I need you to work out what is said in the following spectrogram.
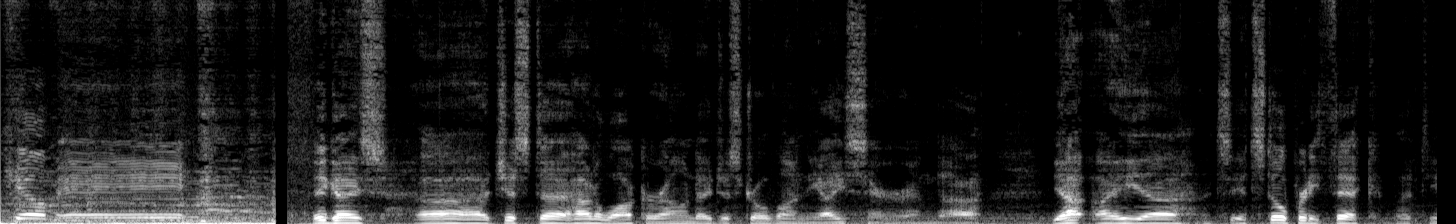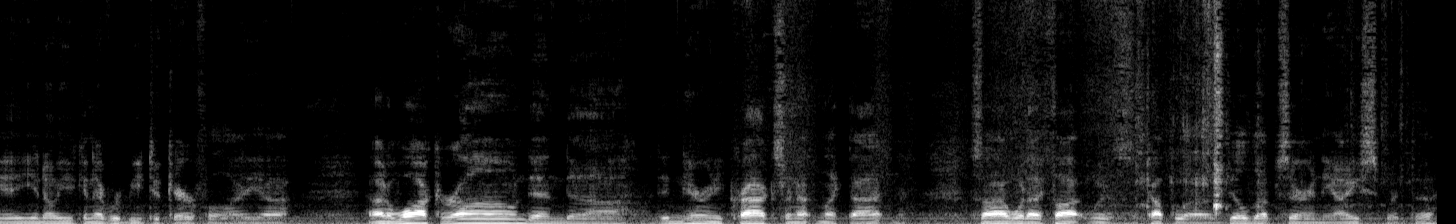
Kill me. Hey guys, uh, just uh, how to walk around. I just drove on the ice here, and uh, yeah, I uh, it's it's still pretty thick, but you, you know you can never be too careful. I uh, had to walk around and uh, didn't hear any cracks or nothing like that. And saw what I thought was a couple of buildups there in the ice, but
